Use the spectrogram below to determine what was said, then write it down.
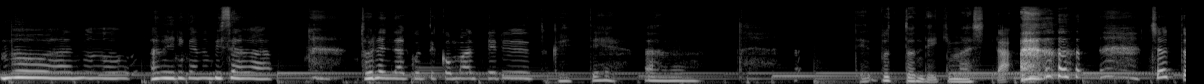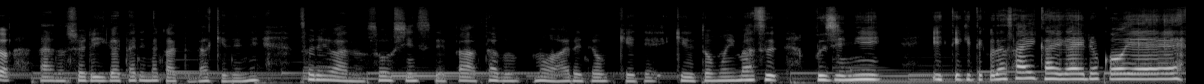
もうあのアメリカのビザが取れなくて困ってるとか言ってあのでぶっ飛んでいきました。ちょっとあの書類が足りなかっただけでね。それはあの送信すれば多分もうあれで OK でいけると思います。無事に行ってきてください海外旅行へ。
